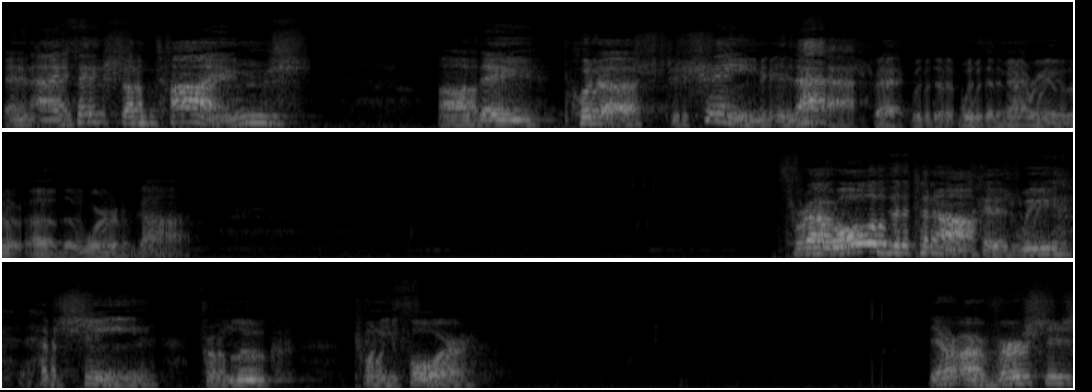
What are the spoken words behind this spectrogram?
And I think sometimes uh, they put us to shame in that aspect with the, with the memory of the, of the Word of God. Throughout all of the Tanakh, as we have seen from Luke 24, there are verses,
